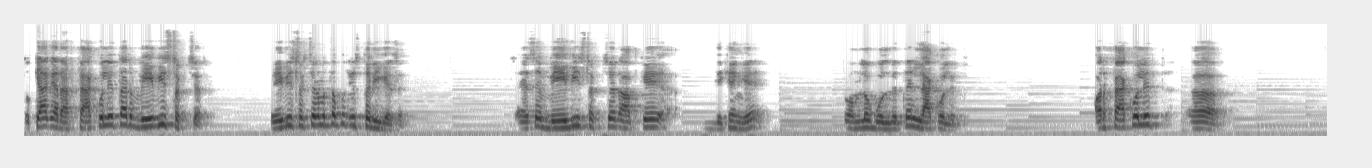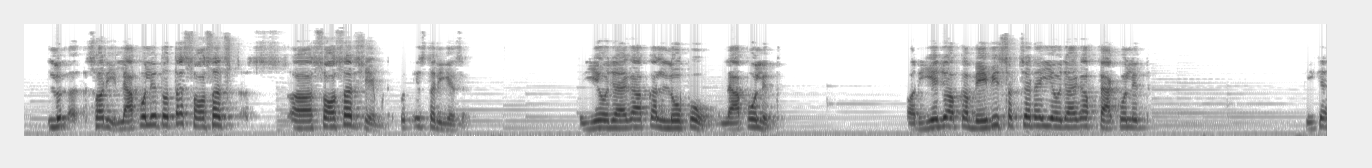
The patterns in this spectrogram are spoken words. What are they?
तो क्या कह रहा है? फैकोलिथ और वेवी स्ट्रक्चर वेवी स्ट्रक्चर मतलब कुछ इस तरीके से। ऐसे वेवी स्ट्रक्चर आपके दिखेंगे तो हम लोग बोल देते हैं लैकोलिथ और फैकोलिथ सॉरी लैपोलिथ होता है सॉसर सॉसर शेप्ड कुछ इस तरीके से। तो ये हो जाएगा आपका लोपो लैपोलिथ और ये जो आपका वेवी स्ट्रक्चर है, ये हो जाएगा फैकोलिथ ठीक है?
